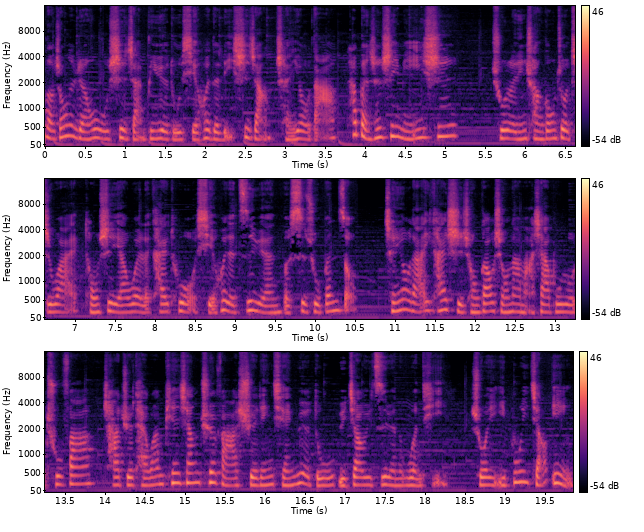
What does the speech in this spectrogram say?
道中的人物是展臂阅读协会的理事长陈佑达，他本身是一名医师，除了临床工作之外，同时也要为了开拓协会的资源而四处奔走。陈佑达一开始从高雄那马夏部落出发，察觉台湾偏乡缺乏学龄前阅读与教育资源的问题，所以一步一脚印，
